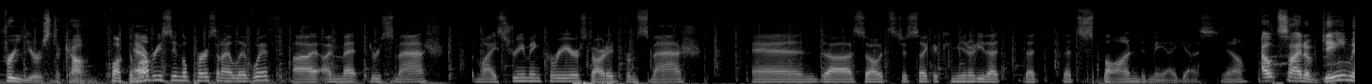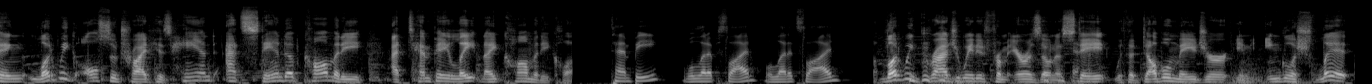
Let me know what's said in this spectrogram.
for years to come. Fuck them Every single person I live with, I, I met through Smash. My streaming career started from Smash, and uh, so it's just like a community that that that spawned me, I guess. You know. Outside of gaming, Ludwig also tried his hand at stand-up comedy at Tempe Late Night Comedy Club. Tempe, we'll let it slide. We'll let it slide. Ludwig graduated from Arizona State with a double major in English Lit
